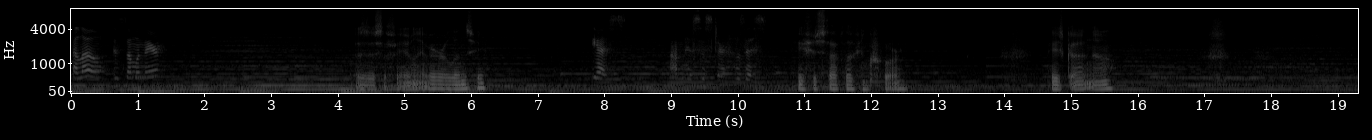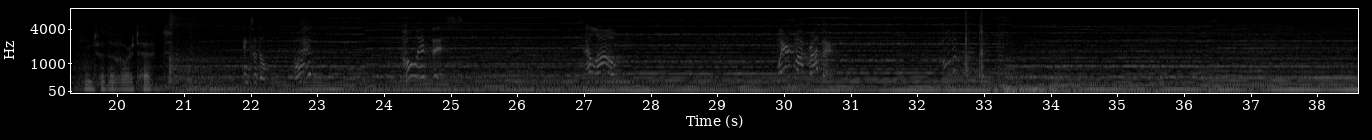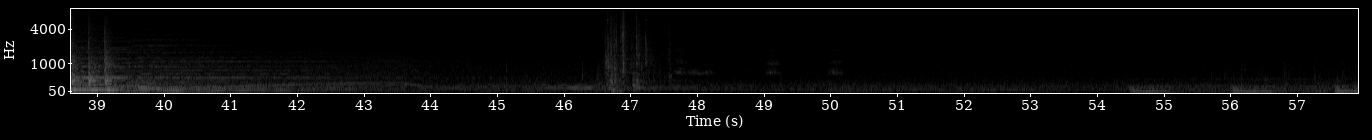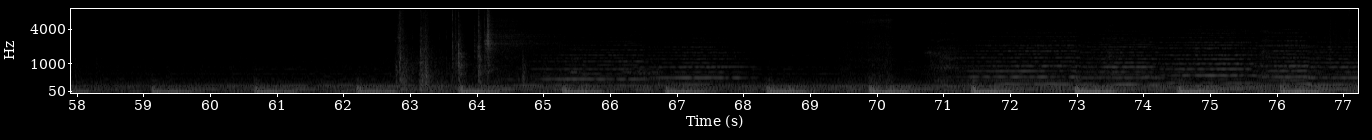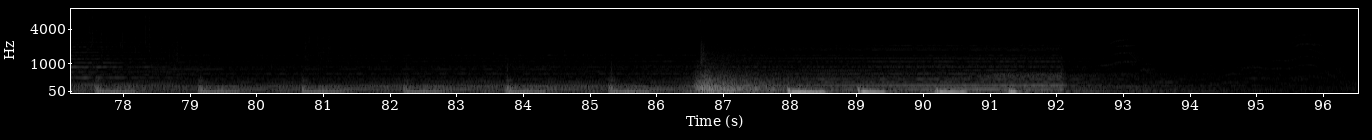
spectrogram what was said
Hello? Is someone there? Is this a family of Errol Lindsey? Yes. I'm his sister. Who's this? You should stop looking for him. He's gone now. Into the vortex. Into the what? Who is this?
